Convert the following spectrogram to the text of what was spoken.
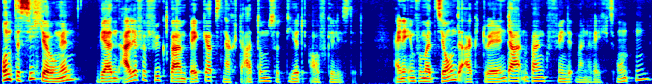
Unter Sicherungen werden alle verfügbaren Backups nach Datum sortiert aufgelistet. Eine Information der aktuellen Datenbank findet man rechts unten.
